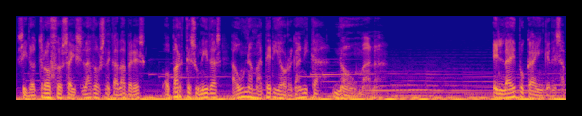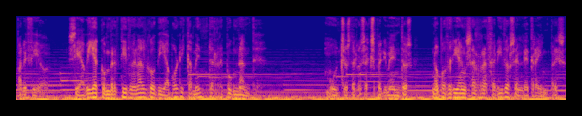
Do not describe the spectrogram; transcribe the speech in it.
sino trozos aislados de cadáveres o partes unidas a una materia orgánica no humana. En la época en que desapareció, se había convertido en algo diabólicamente repugnante. Muchos de los experimentos no podrían ser referidos en letra impresa.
